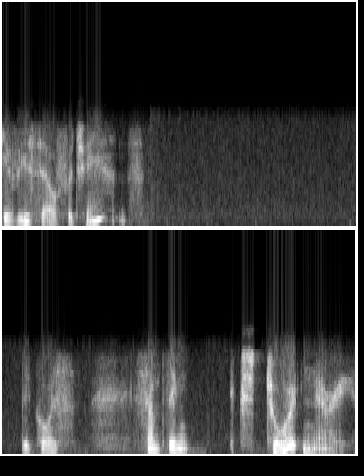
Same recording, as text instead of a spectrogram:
give yourself a chance. Because something extraordinary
